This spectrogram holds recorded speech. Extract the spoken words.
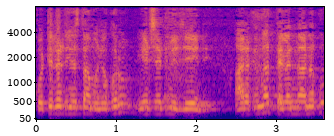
కొట్టినట్టు చేస్తామని ఒకరు ఏడ్చినట్టు మీరు చేయండి. ఆ రకంగా తెలంగాణకు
